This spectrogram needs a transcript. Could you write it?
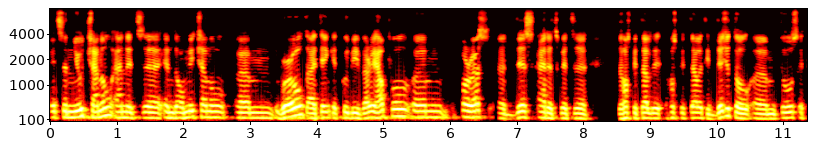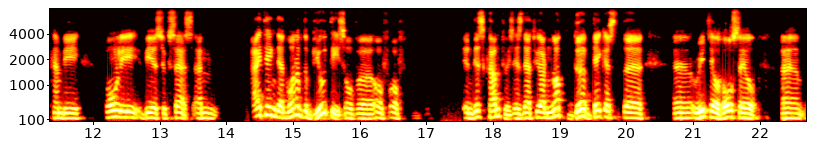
it's a new channel and it's uh, in the omni-channel um, world. I think it could be very helpful um, for us. Uh, this added with uh, the hospitality, hospitality digital um, tools, it can be only be a success. And I think that one of the beauties of, uh, of, of in these countries is that we are not the biggest uh, uh, retail wholesale um,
